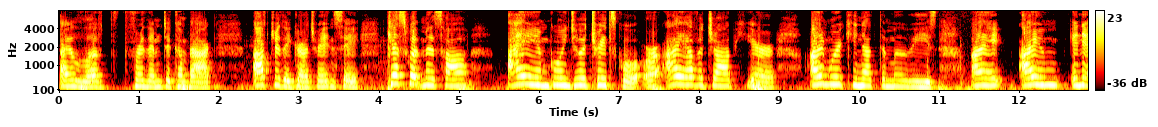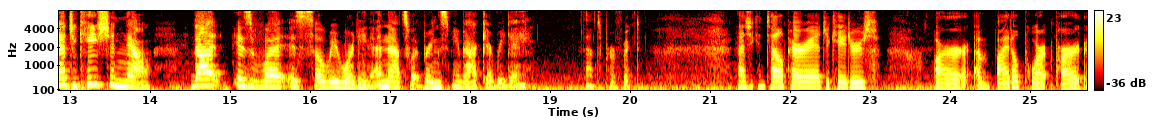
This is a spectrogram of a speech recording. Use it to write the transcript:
I love for them to come back after they graduate and say guess what miss hall I am going to a trade school or I have a job here. I'm working at the movies. I I'm in education now. That is what is so rewarding and that's what brings me back every day. That's perfect. As you can tell, paraeducators are a vital part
